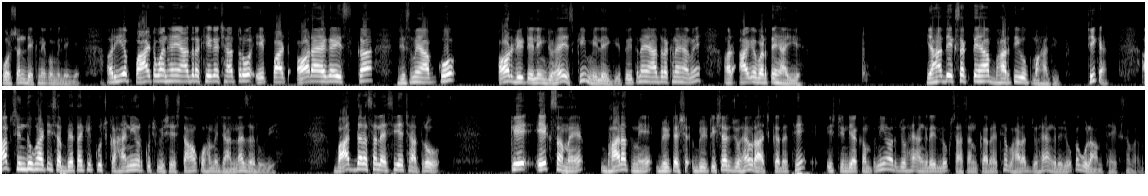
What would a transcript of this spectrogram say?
पोर्शन देखने को मिलेंगे। और ये पार्ट वन है, याद रखिएगा छात्रों, एक पार्ट और आएगा इसका, जिसमें आपको और डिटेलिंग जो है इसकी मिलेगी। तो इतना याद रखना है हमें और आगे बढ़ते हैं, आइए। यहाँ देख सकते हैं आप भारतीय उपमहाद्वीप ठीक है? अब सिंधु घाटी सभ्यता की कुछ कहानी और कुछ विशेषताओं को हमें जानना ज़रूरी है। बात दरअसल ऐसी है, छात्रों, के एक समय भारत में ब्रिटिश, ब्रिटिशर जो है वो राज कर रहे थे, ईस्ट इंडिया कंपनी और जो है अंग्रेज़ लोग शासन कर रहे थे, भारत जो है अंग्रेज़ों का गुलाम था एक समय में,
